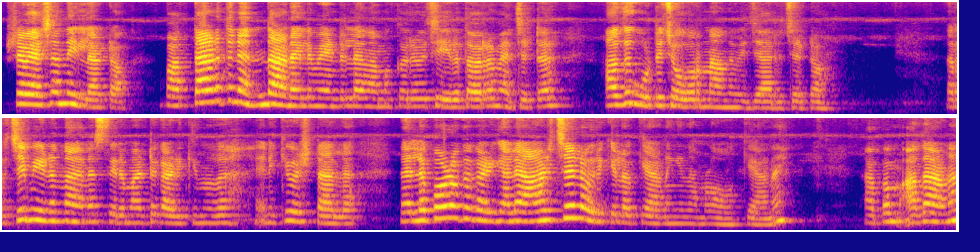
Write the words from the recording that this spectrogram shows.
പക്ഷെ വിശന്നില്ല കേട്ടോ. അപ്പോൾ അത്താഴത്തിന് എന്താണേലും വേണ്ടില്ല നമുക്കൊരു ചീരത്തോരം വെച്ചിട്ട് അത് കൂട്ടി ചോറിനാന്ന് വിചാരിച്ചിട്ടോ ഇറച്ചി മീനൊന്നും അങ്ങനെ സ്ഥിരമായിട്ട് കഴിക്കുന്നത് എനിക്കും ഇഷ്ടമല്ല. വല്ലപ്പോഴൊക്കെ കഴിക്കാം. അല്ലെങ്കിൽ ആഴ്ചയിൽ ഒരിക്കലൊക്കെ ആണെങ്കിൽ നമ്മൾ ഓക്കെയാണ് അപ്പം അതാണ്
